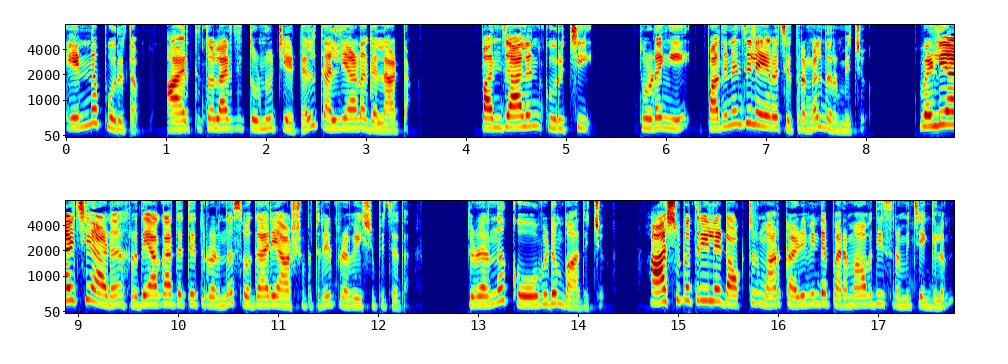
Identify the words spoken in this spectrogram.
എന്ന പൊരുത്തം ആയിരത്തി തൊള്ളായിരത്തി തൊണ്ണൂറ്റിയെട്ടിൽ കല്യാണ ഗലാട്ട. പഞ്ചാലൻ കുറിച്ചി തുടങ്ങി പതിനഞ്ചിലേറെ ചിത്രങ്ങൾ നിർമ്മിച്ചു. വെള്ളിയാഴ്ചയാണ് ഹൃദയാഘാതത്തെ തുടർന്ന് സ്വകാര്യ ആശുപത്രിയിൽ പ്രവേശിപ്പിച്ചത്. തുടർന്ന് കോവിഡും ബാധിച്ചു. ആശുപത്രിയിലെ ഡോക്ടർമാർ കഴിവിന്റെ പരമാവധി ശ്രമിച്ചെങ്കിലും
